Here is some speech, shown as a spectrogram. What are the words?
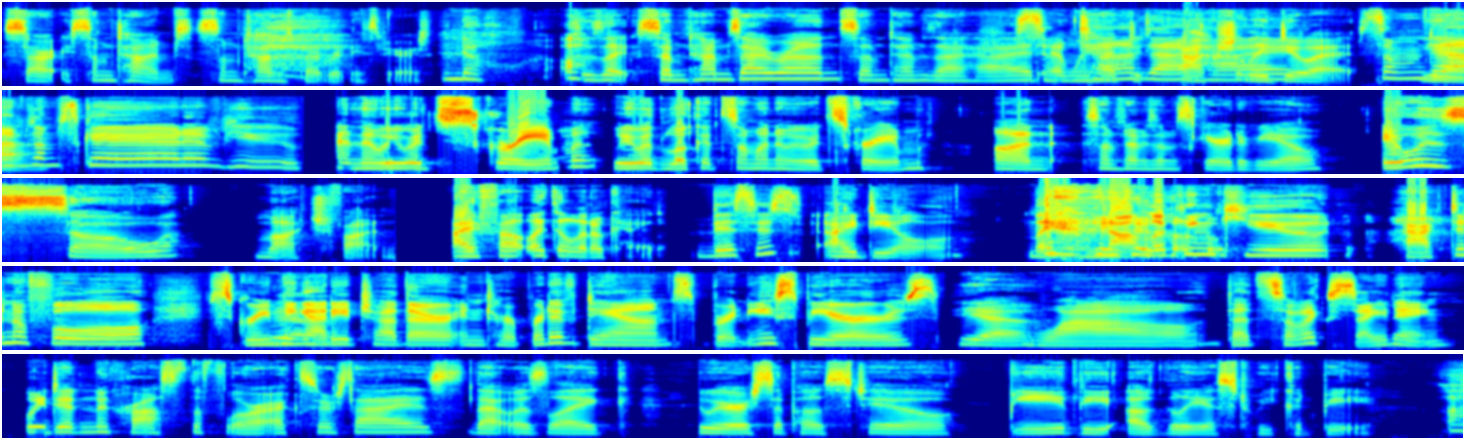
Sorry, sometimes, sometimes by Britney Spears. No. It was like sometimes I run, sometimes I hide, and we had to I actually hide. do it. Sometimes Yeah. I'm scared of you. And then we would scream. We would look at someone and we would scream on Sometimes I'm Scared of You. It was so much fun. I felt like a little kid. This is ideal. Like not looking cute, acting a fool, screaming Yeah. at each other, interpretive dance, Britney Spears. Yeah. Wow, that's so exciting. We did an across the floor exercise that was like we were supposed to be the ugliest we could be.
